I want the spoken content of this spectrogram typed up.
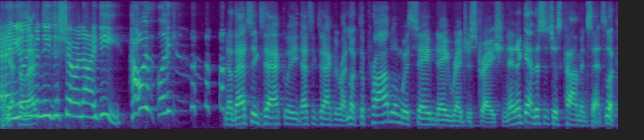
and yeah, you don't even need to show an ID. How is like? no, that's exactly that's exactly right. Look, the problem with same day registration, and again, this is just common sense. Look,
